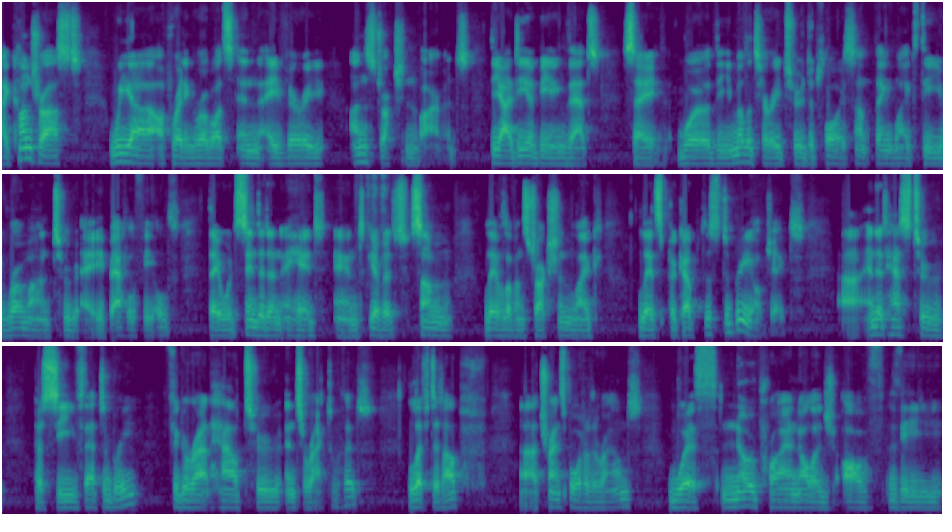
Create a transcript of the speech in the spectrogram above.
By contrast, we are operating robots in a very unstructured environment. The idea being that, say, were the military to deploy something like the Roman to a battlefield, they would send it in ahead and give it some level of instruction like, let's pick up this debris object. Uh, and it has to perceive that debris, figure out how to interact with it, lift it up, uh, it around with no prior knowledge of the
